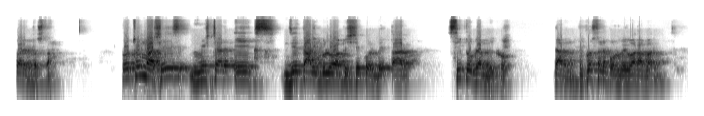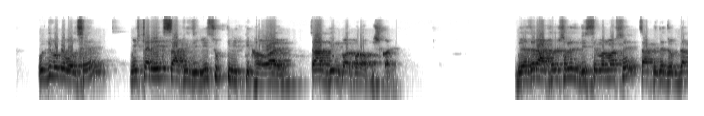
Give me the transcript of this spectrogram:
পরের প্রশ্ন। প্রথম মাসে মিস্টার এক্স যে তারিখগুলো অফিসে করবে তার সি প্রোগ্রাম লিখো। দারুণ। প্রশ্নটা পড়বে এবার আবার। উদ্দীপকে বলছে, মিস্টার এক্স চাকরিজীবী চুক্তিভিত্তিক হওয়ায় চার দিন পর পর অফিস করে। দুই হাজার আঠারো সালের ডিসেম্বর মাসে চাকরিতে যোগদান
